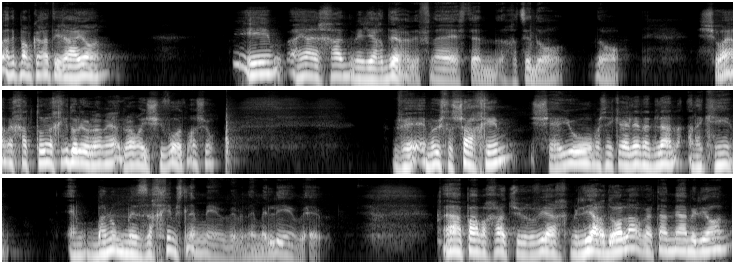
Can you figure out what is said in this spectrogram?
אני פעם קראתי ראיון, אם היה אחד מיליארדר לפני חצי דור, דור, שהוא היה מאחד הטובים הכי גדולים לעולם הישיבות, משהו, והם היו שלושה אחים שהיו, מה שנקרא, אלי נדל"ן ענקיים. הם בנו מזחים שלמים ונמלים. ו... היה פעם אחת שהוא הרוויח מיליארד דולר ונתן 100 מיליון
